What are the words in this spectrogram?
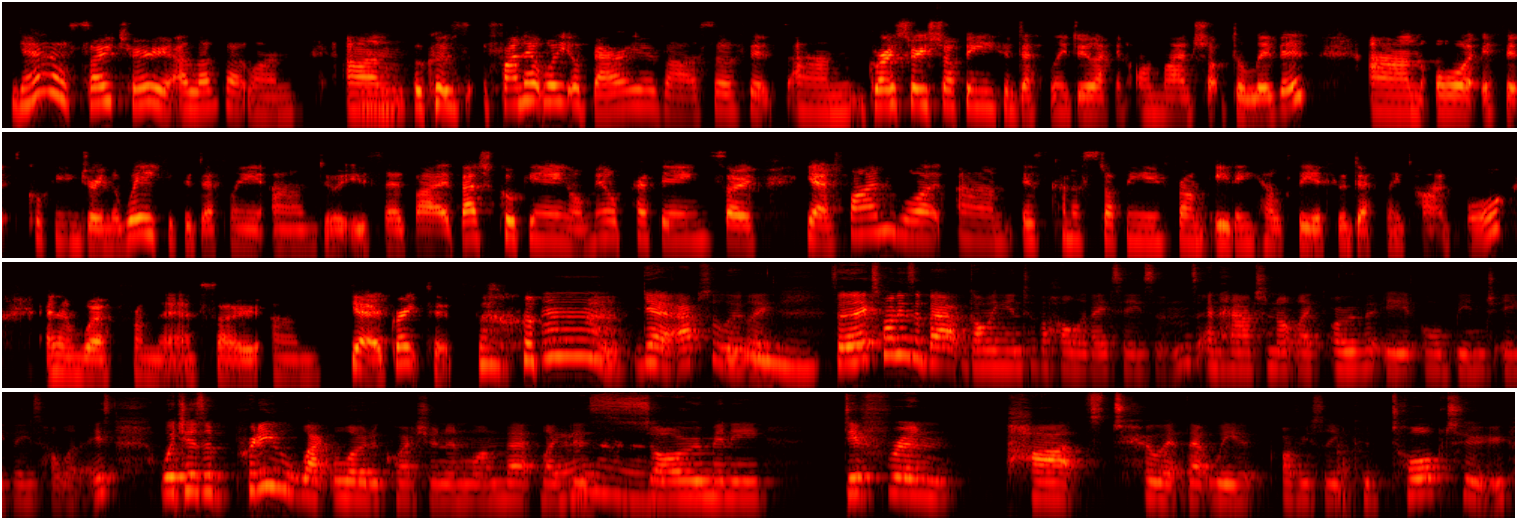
yeah, so true. I love that one. Um, mm. because find out what your barriers are. So if it's um, grocery shopping, you can definitely do like an online shop delivered. Um, or if it's cooking during the week, you could definitely um, do what you said by batch cooking or meal prepping. So yeah, find what um, is kind of stopping you from eating healthy if you're definitely time poor, and then work from there. So um, yeah, great tips. mm, yeah, absolutely. Mm. So the next one is about going into the holiday seasons and how to not like overeat or binge eat these holidays, which is a pretty like loaded question and one that like yeah. there's so many different parts to it that we obviously could talk to.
